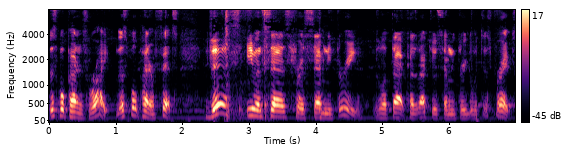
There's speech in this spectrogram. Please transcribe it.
this bolt pattern is right. This bolt pattern fits. This even says for a 73 is what that comes back to, 73 with this brakes.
